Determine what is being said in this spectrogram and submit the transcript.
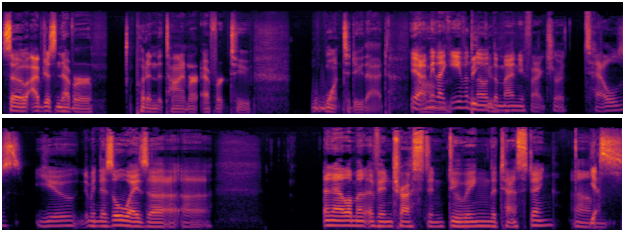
So I've just never put in the time or effort to want to do that. Yeah, I mean, like um, even though the manufacturer tells you, I mean, there's always a, a an element of interest in doing the testing. Um, yes.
